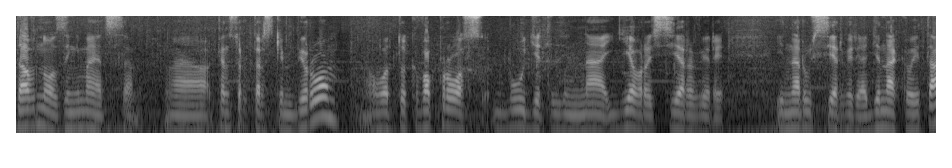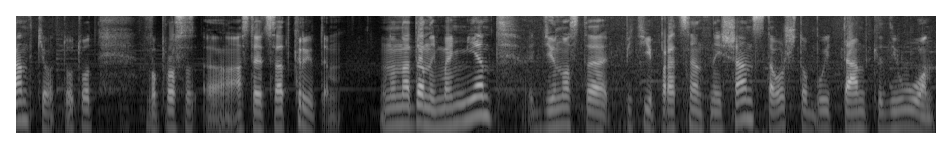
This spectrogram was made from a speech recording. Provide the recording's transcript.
давно занимаются э, конструкторским бюро. Вот только вопрос, будет ли на евросервере и на рус-сервере одинаковые танки. Вот тут вот вопрос э, остается открытым. Но на данный момент 95% шанс того, что будет танк Леон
